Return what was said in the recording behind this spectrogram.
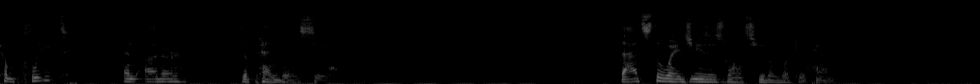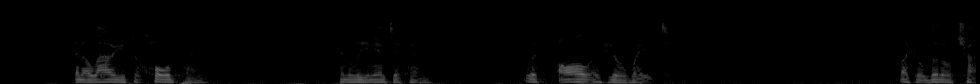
Complete and utter dependency. That's the way Jesus wants you to look at him and allow you to hold him and lean into him with all of your weight, like a little child.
